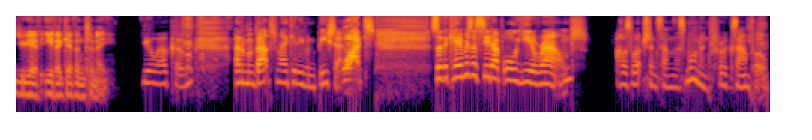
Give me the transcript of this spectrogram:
you have ever given to me. You're welcome. and I'm about to make it even better. What? So the cameras are set up all year round I was watching some this morning, for example.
